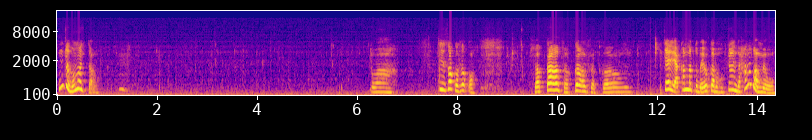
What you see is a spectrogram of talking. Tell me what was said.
진짜 너무 맛있다. 와, 치즈 섞어 섞어. 섞어 섞어 섞어. 제일 약한 맛도 매울까봐 걱정했는데 하나도 안 매워.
